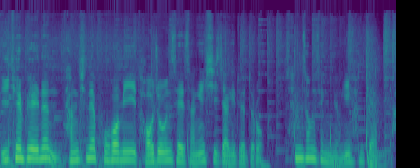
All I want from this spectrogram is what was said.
이 캠페인은 당신의 보험이 더 좋은 세상의 시작이 되도록 삼성생명이 함께합니다.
